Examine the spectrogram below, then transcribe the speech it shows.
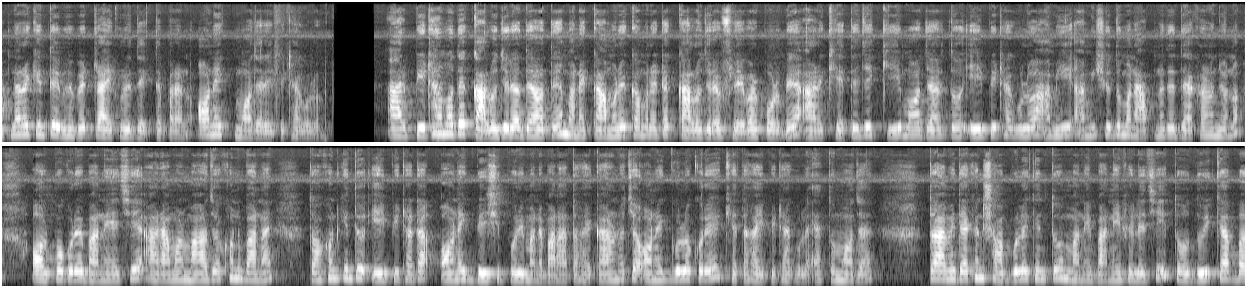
আপনারা কিন্তু এভাবে ট্রাই করে দেখতে পারেন, অনেক মজার এই পিঠাগুলো। আর পিঠার মধ্যে কালো জিরা দেওয়াতে মানে কামড়ে কামড়ে এটা কালো জিরা ফ্লেভার পড়বে। আর খেতে যে কি মজার, তো এই পিঠাগুলো আমি আমি শুধু মানে আপনাদের দেখানোর জন্য অল্প করে বানিয়েছি। আর আমার মা যখন বানায়, তখন কিন্তু এই পিঠাটা অনেক বেশি পরিমাণে বানাতে হয়। কারণ হচ্ছে অনেকগুলো করে খেতে হয় এই পিঠাগুলো, এত মজার। তো আমি দেখেন সবগুলো কিন্তু মানে বানিয়ে ফেলেছি। তো দুই কাপ বা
